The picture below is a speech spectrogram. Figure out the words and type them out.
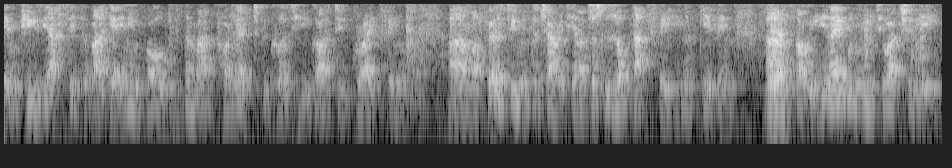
enthusiastic about getting involved with the MAD project because you guys do great things. Um, my first two were for charity and I just love that feeling of giving. Um, Yeah. So it enabled me to actually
